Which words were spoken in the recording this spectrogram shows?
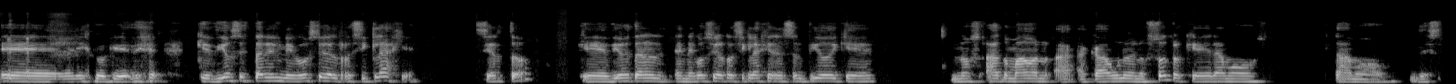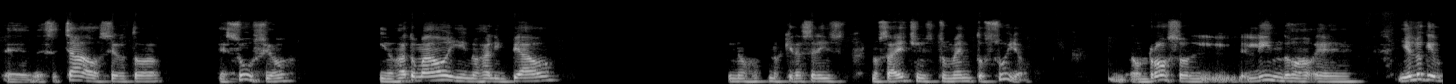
Eh, me dijo que, que Dios está en el negocio del reciclaje, ¿cierto? Que Dios está en el negocio del reciclaje en el sentido de que nos ha tomado a, cada uno de nosotros que éramos, estábamos eh, desechados, ¿cierto? Es sucio, y nos ha tomado y nos ha limpiado y nos, quiere hacer, nos ha hecho instrumento suyo, honroso, lindo. Eh, y es lo que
